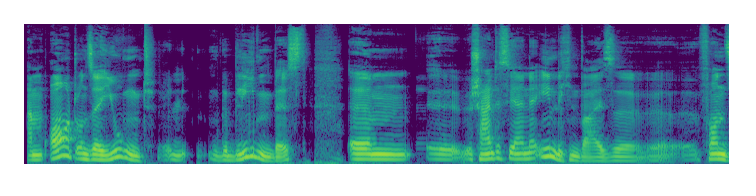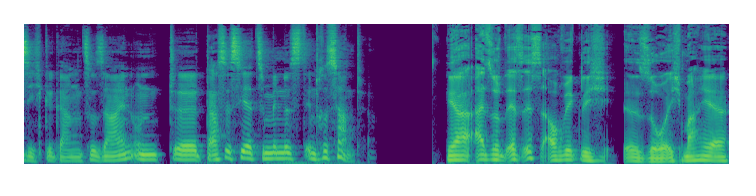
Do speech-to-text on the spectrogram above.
am Ort unserer Jugend geblieben bist, ähm, äh, scheint es ja in einer ähnlichen Weise äh, von sich gegangen zu sein. Und äh, das ist ja zumindest interessant. Ja, also es ist auch wirklich äh, so. Ich mache ja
